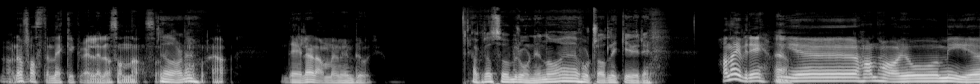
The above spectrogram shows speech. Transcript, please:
Det har noen faste mekkekvelder og sånn, da. Så, Ja, det har det. Ja. Deler da med min bror. Akkurat så broren din nå er fortsatt like ivrig. Han er ivrig. Ja. Mye, han har jo mye,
